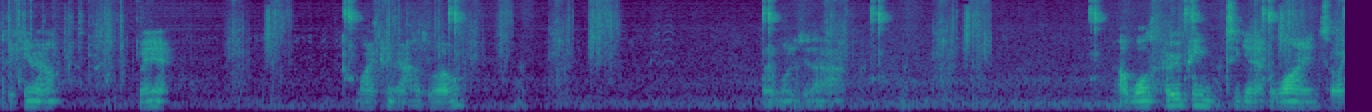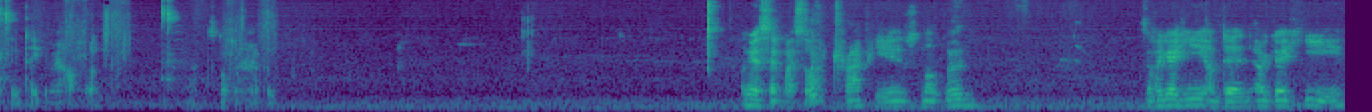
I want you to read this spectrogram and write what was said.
Take him out. Bam. Wipe him out as well. I don't want to do that. I was hoping to get it aligned so I can take him out, but it's not going to happen. I'm gonna set myself a trap here, it's not good. So if I go here, I'm dead. If I go here,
